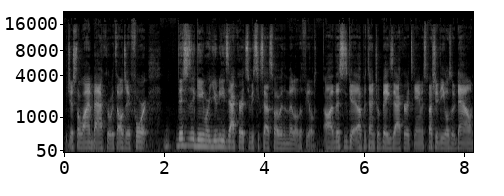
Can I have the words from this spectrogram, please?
with just a linebacker, with LJ Fort. This is a game where you need Zach Ertz to be successful over the middle of the field. Uh, this is a potential big Zach Ertz game, especially if the Eagles are down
